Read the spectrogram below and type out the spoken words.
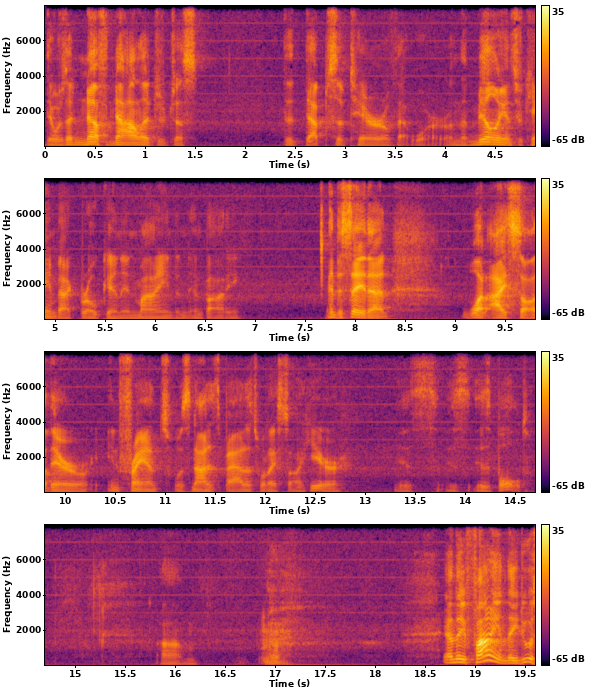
there was enough knowledge of just the depths of terror of that war and the millions who came back broken in mind and, and body. And to say that what I saw there in France was not as bad as what I saw here is is, is bold. Um, And they find they do a,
